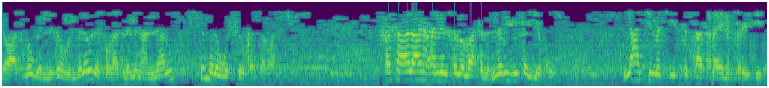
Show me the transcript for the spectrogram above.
ያው አጥበው ገንዘው ምን ብለው ለሶላት ለምን አልናሉ ዝም ብለው ወስደው ቀበሯል ፈሳለ አንሃ ነብዩ ሰለላሁ ዐለይሂ ወሰለም። ነብዩ ጠየቁ ያቺ መስጂድ ስታጠራ የነበረች ሴት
